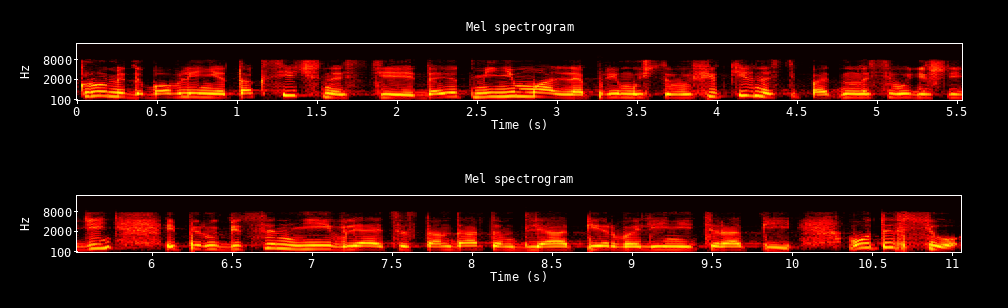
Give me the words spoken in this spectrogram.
кроме добавления токсичности, дает минимальное преимущество в эффективности, поэтому на сегодняшний день эпирубицин не является стандартом для первой линии терапии. Вот и все.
